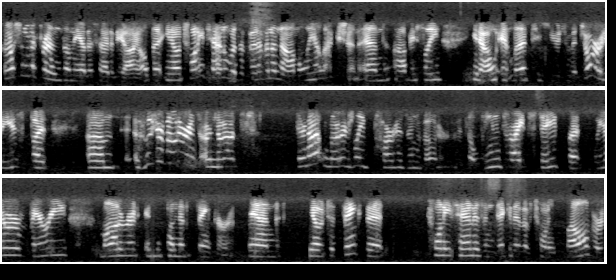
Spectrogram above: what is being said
caution my friends on the other side of the aisle that you know 2010 was a bit of an anomaly election, and obviously, you know, it led to huge majorities. But um, Hoosier voters are not, they're not largely partisan voters. It's a leans right state, but we are very moderate, independent thinkers, and you know, to think that 2010 is indicative of 2012 or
